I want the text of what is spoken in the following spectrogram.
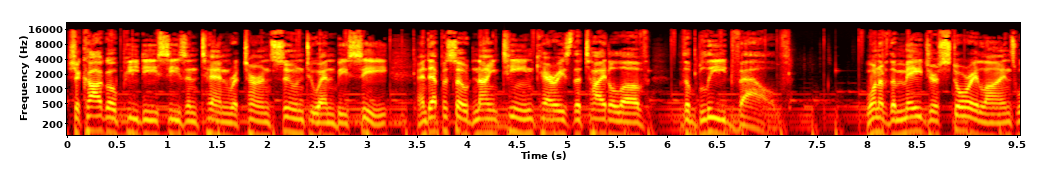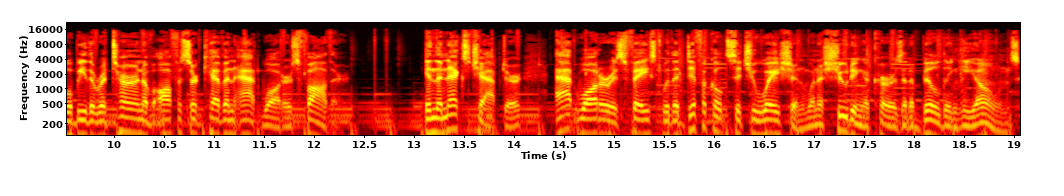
Chicago PD Season 10 returns soon to NBC, and Episode 19 carries the title of The Bleed Valve. One of the major storylines will be the return of Officer Kevin Atwater's father. In the next chapter, Atwater is faced with a difficult situation when a shooting occurs at a building he owns,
